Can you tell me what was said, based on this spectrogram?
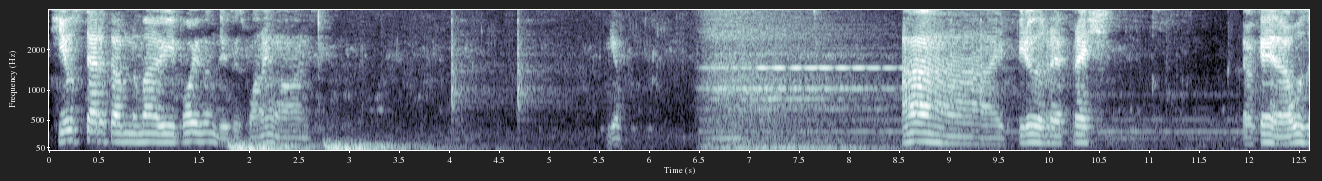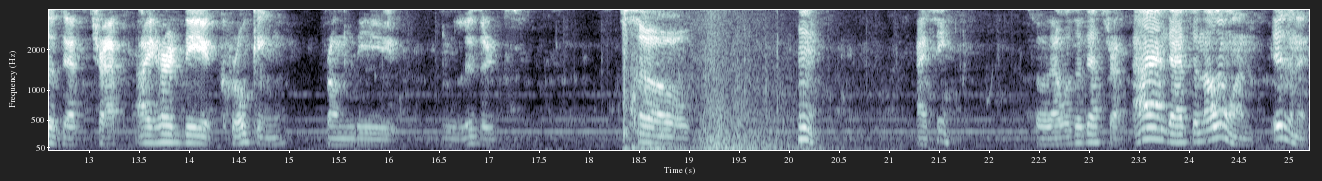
heal status abnormality poison. This is what I want. Yep. Ah, I feel refreshed. Okay, that was a death trap. I heard the croaking from the lizards. So, hmm, I see. So that was a death trap. And that's another one, isn't it?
